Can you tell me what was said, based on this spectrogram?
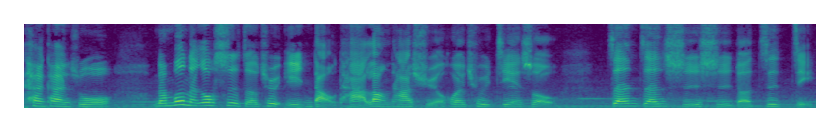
看看说能不能够试着去引导他，让他学会去接受真真实实的自己，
